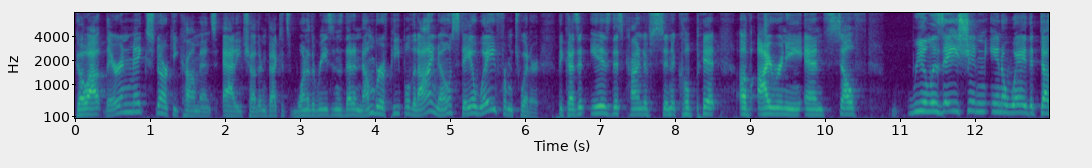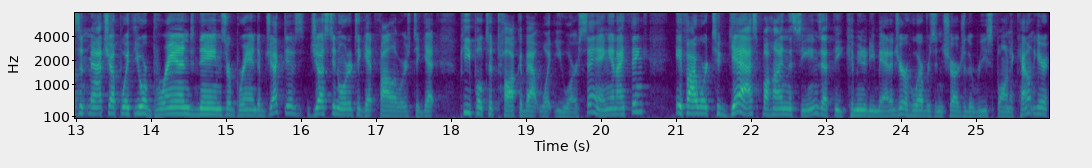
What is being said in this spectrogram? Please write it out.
go out there and make snarky comments at each other. In fact, it's one of the reasons that a number of people that I know stay away from Twitter because it is this kind of cynical pit of irony and self realization in a way that doesn't match up with your brand names or brand objectives just in order to get followers, to get people to talk about what you are saying. And I think if I were to guess behind the scenes at the community manager or whoever's in charge of the respawn account here,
